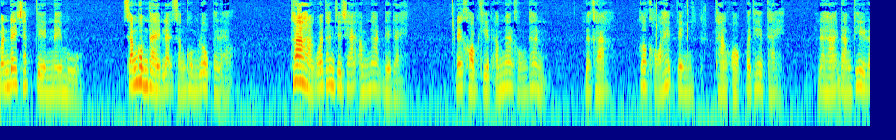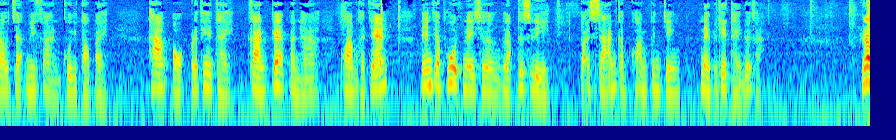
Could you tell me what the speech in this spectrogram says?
มันได้ชัดเจนในหมู่ สังคมไทยและสังคมโลกไปแล้ว ถ้าหากว่าท่านจะใช้อำนาจใด ๆ ในขอบเขตอำนาจของท่านนะคะ ก็ขอให้เป็นทางออกประเทศไทยนะคะดังที่เราจะมีการคุยต่อไป ทางออกประเทศไทย การแก้ปัญหาความขัดแย้ง เน้นจะพูดในเชิงหลักทฤษฎีประสานกับความเป็นจริงในประเทศไทยด้วยค่ะ เรา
